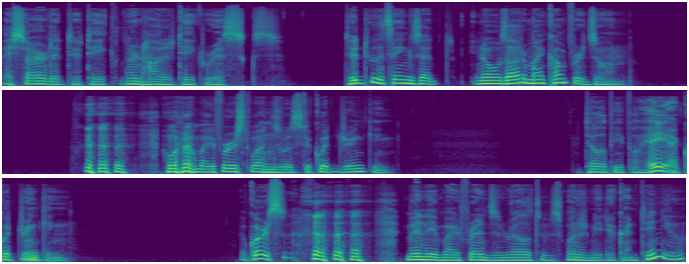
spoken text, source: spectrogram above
I started to take learn how to take risks, to do things that you know was out of my comfort zone. One of my first ones was to quit drinking. I Tell people, "Hey, I quit drinking." Of course, many of my friends and relatives wanted me to continue.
